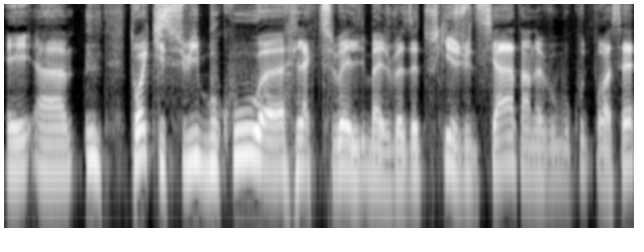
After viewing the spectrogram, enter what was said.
Et euh, toi qui suis beaucoup euh, l'actuel, ben, je veux dire, tout ce qui est judiciaire, t'en as vu beaucoup de procès.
